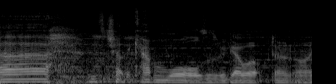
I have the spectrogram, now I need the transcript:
Uh, I need to check the cavern walls as we go up, don't I?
